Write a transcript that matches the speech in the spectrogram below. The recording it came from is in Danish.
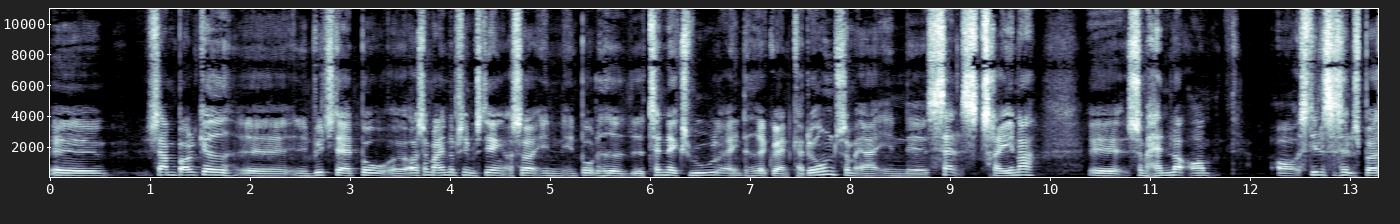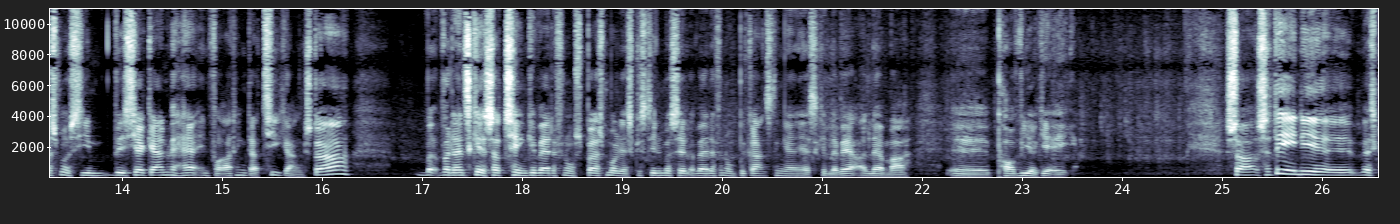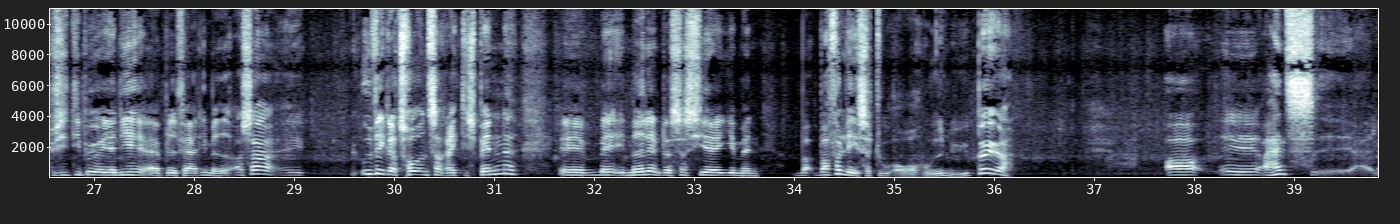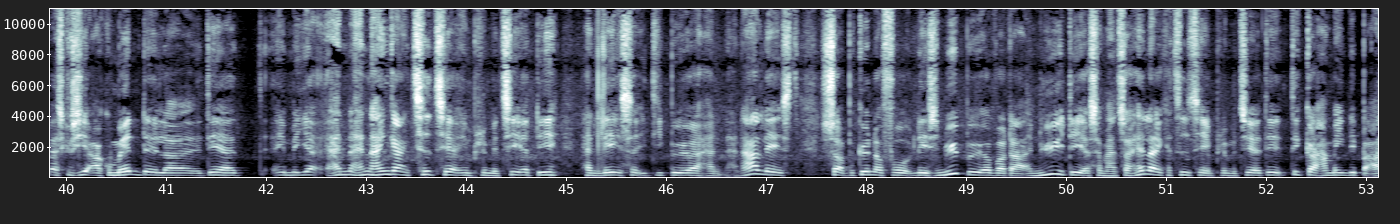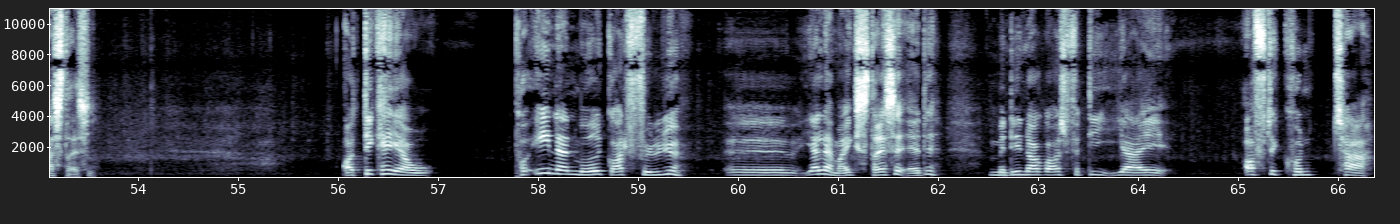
Øh, samme boldgade, øh, en Rich Dad-bog, øh, også om ejendomsinvestering, og så en, en bog, der hedder The 10X Rule, af en, der hedder Grant Cardone, som er en øh, salgstræner, øh, som handler om at stille sig selv spørgsmål og sige, hvis jeg gerne vil have en forretning, der er 10 gange større, hvordan skal jeg så tænke, hvad er det for nogle spørgsmål, jeg skal stille mig selv, og hvad er det for nogle begrænsninger, jeg skal lade være at lade mig øh, påvirke af. Så, så det er egentlig, øh, hvad skal jeg sige, de bøger, jeg lige er blevet færdig med. Og så øh, udvikler tråden sig rigtig spændende øh, med et medlem, der så siger, jamen, hvorfor læser du overhovedet nye bøger? Og, øh, og hans, øh, hvad skal jeg sige, argument, eller øh, det er, jamen, jeg, han, han har ikke engang tid til at implementere det, han læser i de bøger, han, han har læst, så begynder at få læse nye bøger, hvor der er nye idéer, som han så heller ikke har tid til at implementere, det, det gør ham egentlig bare stresset. Og det kan jeg jo på en eller anden måde godt følge. Øh, jeg lader mig ikke stresse af det, men det er nok også fordi, jeg ofte kun tager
